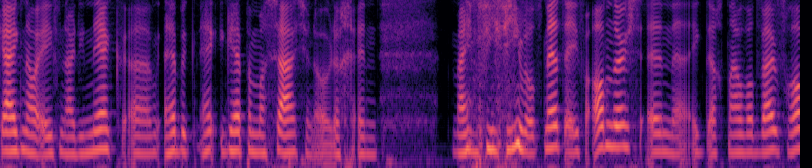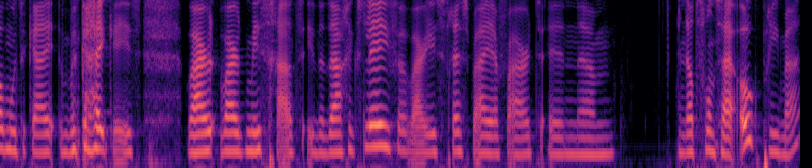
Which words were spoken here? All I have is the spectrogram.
kijk nou even naar die nek, heb ik, ik heb een massage nodig. En mijn visie was net even anders. En uh, ik dacht, nou, wat wij vooral moeten bekijken is waar, waar het misgaat in het dagelijks leven, waar je stress bij ervaart. En, um, en dat vond zij ook prima.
